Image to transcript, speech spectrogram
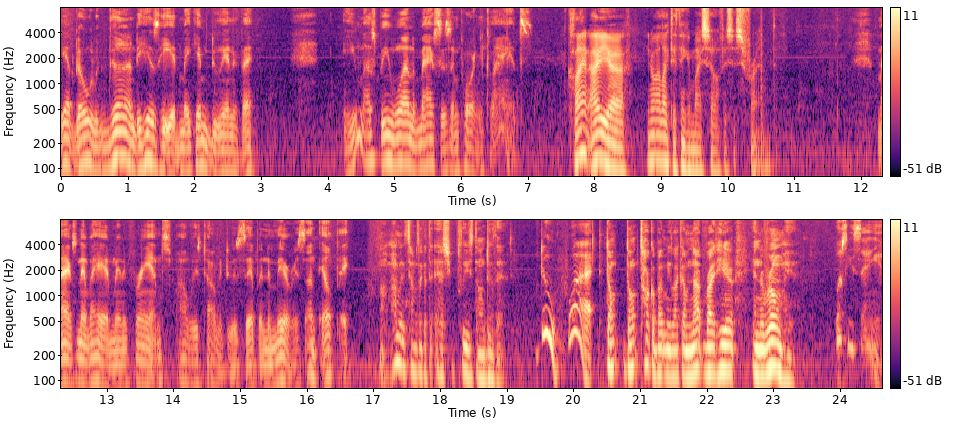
you have to hold a gun to his head, to make him do anything. You must be one of Max's important clients. Client, I uh, you know, I like to think of myself as his friend. Max never had many friends, always talking to himself in the mirror. It's unhealthy. Mom, how many times I got to ask you, please don't do that? Do what? Don't don't talk about me like I'm not right here in the room here. What's he saying?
